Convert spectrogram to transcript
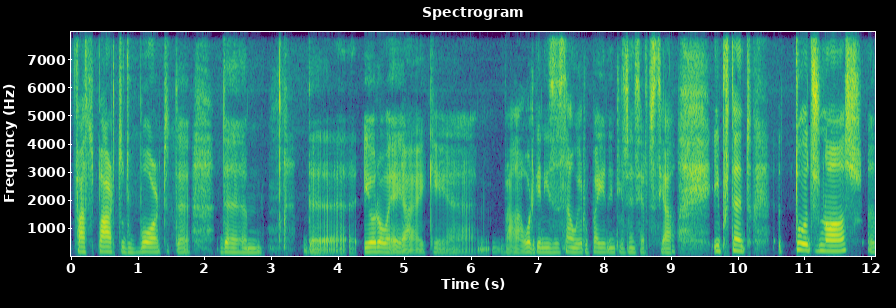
faço parte do board da, da, da EuroAI, que é a, a Organização Europeia de Inteligência Artificial. E, portanto, todos nós, eh,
